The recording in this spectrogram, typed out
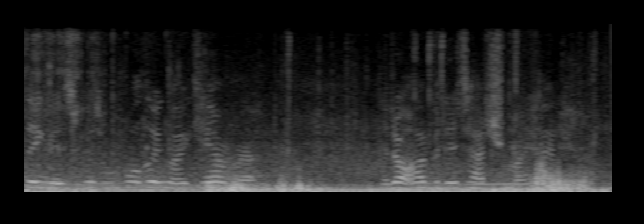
Thing is because I'm holding my camera. I don't have it attached to my head.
